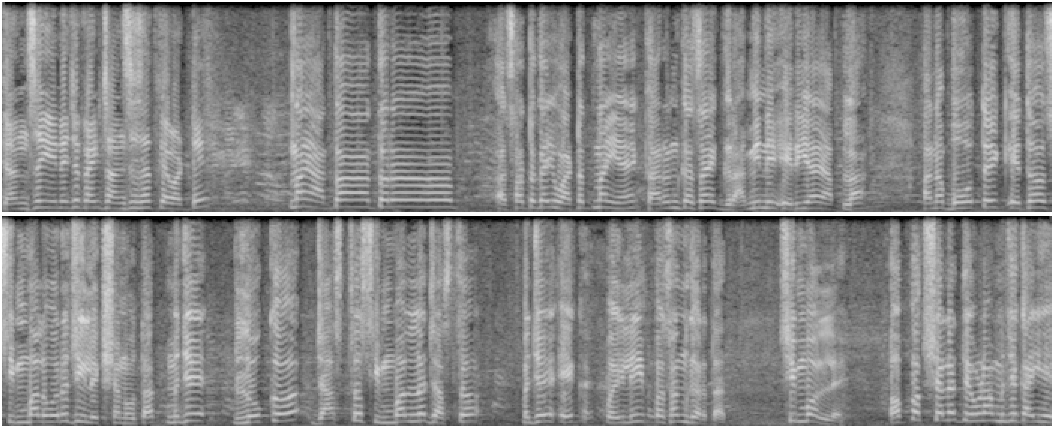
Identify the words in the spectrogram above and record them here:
त्यांचं येण्याचे काही चान्सेस आहेत काय वाटते? नाही आता तर असं तर काही वाटत नाही आहे कारण कसं आहे ग्रामीण एरिया आहे आपला. आणि बहुतेक इथं सिम्बॉलवरच इलेक्शन होतात. म्हणजे लोक जास्त सिम्बॉलला जास्त म्हणजे एक पहिली पसंत करतात. सिम्बॉलले अपक्षाला तेवढा म्हणजे काही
